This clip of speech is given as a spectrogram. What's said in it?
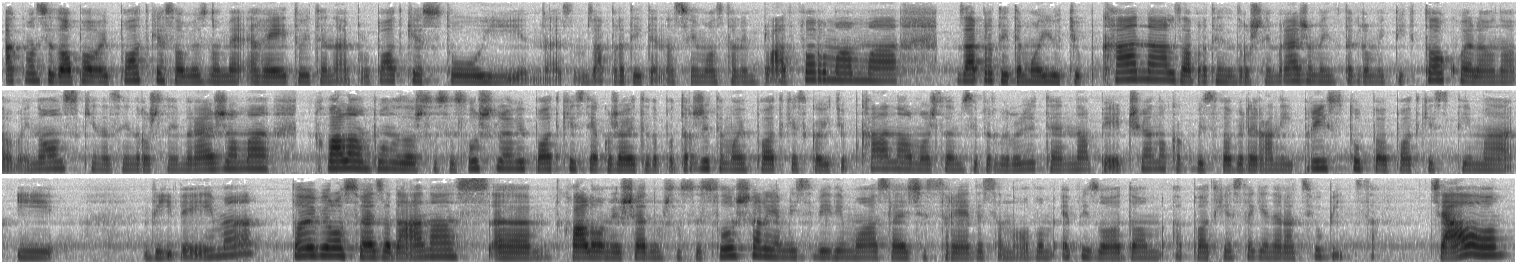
Ako vam se dopao ovaj podcast, obvezno me rejtujte na Apple podcastu i, ne znam, zapratite na svim ostalim platformama. Zapratite moj YouTube kanal, zapratite na društvenim mrežama, Instagramu i TikToku, Eleonora Vojnovski na svim društvenim mrežama. Hvala vam puno za što ste slušali ovaj podcast i ako želite da podržite moj podcast kao YouTube kanal, možete da mi se pridružite na Patreonu kako biste dobili raniji pristup podcastima i videima. To je bilo sve za danas. Hvala vam još jednom što ste slušali, a mi se vidimo sledeće srede sa novom epizodom podcasta Generacija ubica. Ćao!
